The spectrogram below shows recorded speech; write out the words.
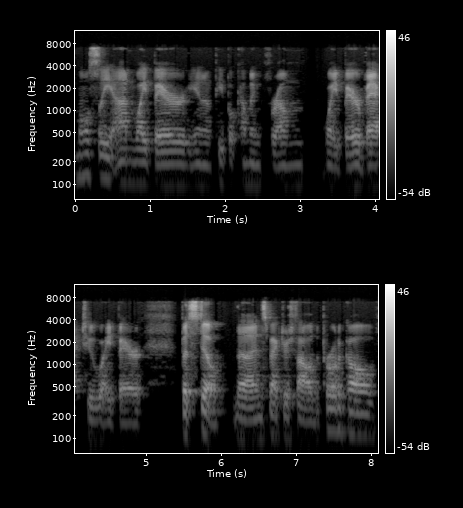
mostly on white bear, you know, people coming from white bear back to white bear. But still, the inspectors followed the protocol,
